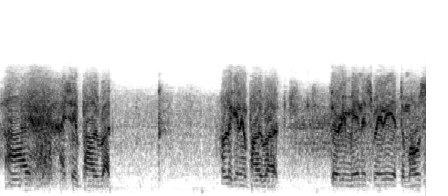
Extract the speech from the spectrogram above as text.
I I say probably about. I'm looking at probably about 30 minutes, maybe at the most.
